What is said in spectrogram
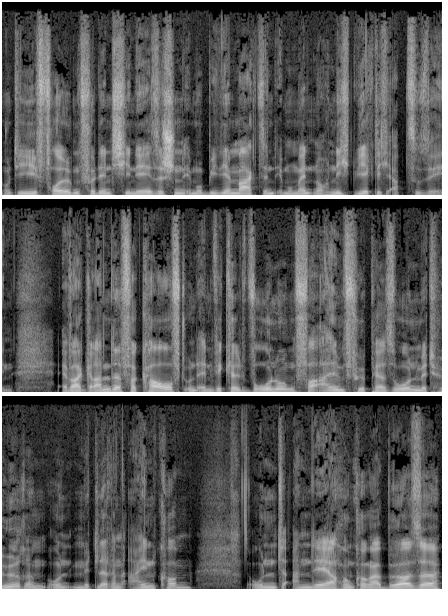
und die Folgen für den chinesischen Immobilienmarkt sind im Moment noch nicht wirklich abzusehen. Evergrande verkauft und entwickelt Wohnungen vor allem für Personen mit höherem und mittleren Einkommen. Und an der Hongkonger Börse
